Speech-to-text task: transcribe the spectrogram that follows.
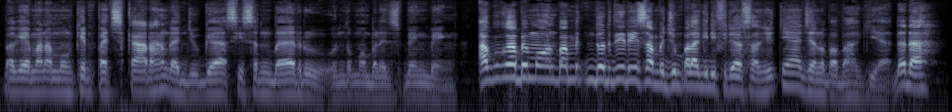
bagaimana mungkin patch sekarang dan juga season baru untuk Mobile Legends Bang Bang. Aku KB mohon pamit undur diri sampai jumpa lagi di video selanjutnya. Jangan lupa bahagia. Dadah.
